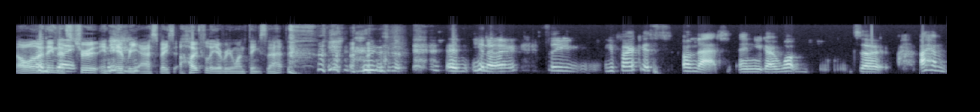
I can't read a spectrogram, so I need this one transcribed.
well, I think that's true in every aspect. Hopefully, everyone thinks that. and you know, so you, you focus on that and you go, what? So I have,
